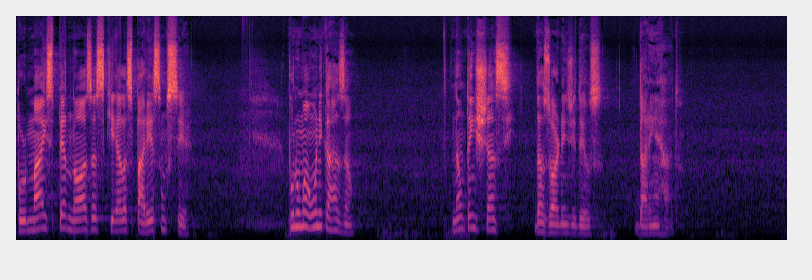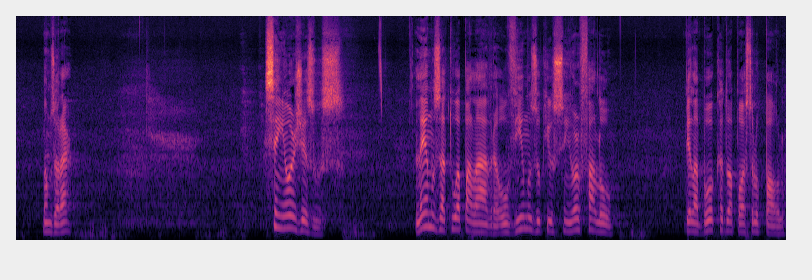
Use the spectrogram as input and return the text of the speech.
por mais penosas que elas pareçam ser. Por uma única razão: não tem chance das ordens de Deus darem errado. Vamos orar? Senhor Jesus, Lemos a tua palavra, ouvimos o que o Senhor falou pela boca do apóstolo Paulo.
